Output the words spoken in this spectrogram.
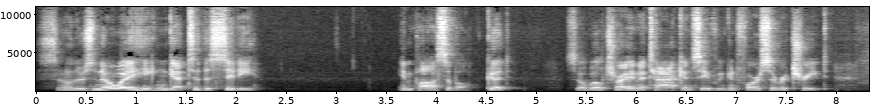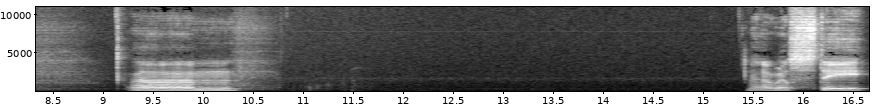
So there's no way he can get to the city. Impossible. Good. So we'll try and attack and see if we can force a retreat. Um, uh, we'll stay,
